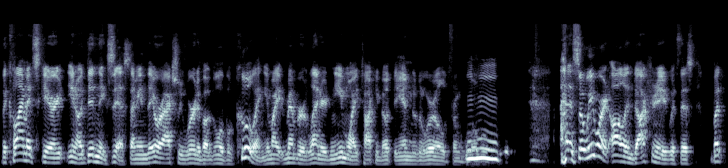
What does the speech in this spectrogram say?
the climate scare, you know, it didn't exist. I mean, they were actually worried about global cooling. You might remember Leonard Nimoy talking about the end of the world from global Mhm. so we weren't all indoctrinated with this, but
